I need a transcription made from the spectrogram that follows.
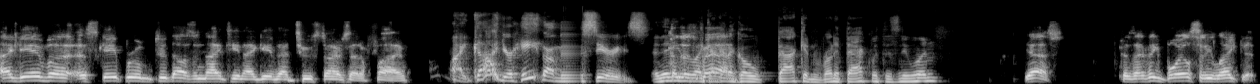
I gave uh, Escape Room 2019. I gave that two stars out of five. Oh My God, you're hating on this series. And then you 'Cause were it's like, I gotta go back and run it back with this new one. Yes, because I think Boyle said he liked it.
